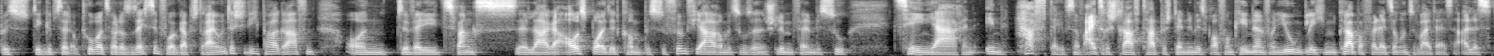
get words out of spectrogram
bis, den gibt es seit Oktober 2016. Vorher gab es drei unterschiedliche Paragraphen. Und äh, wer die Zwangslage ausbeutet, kommt bis zu fünf Jahre, beziehungsweise in schlimmen Fällen bis zu zehn Jahren in Haft. Da gibt es noch weitere Straftatbestände, Missbrauch von Kindern, von Jugendlichen, Körperverletzung und so weiter. Ist alles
